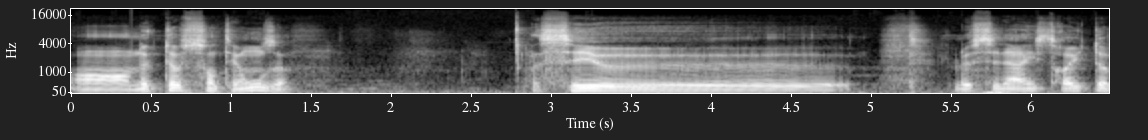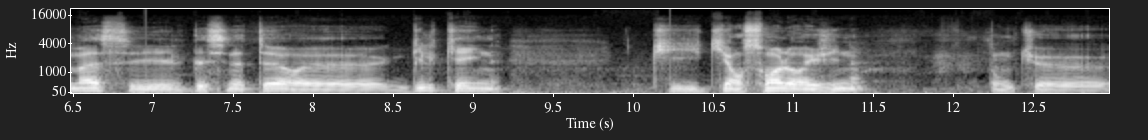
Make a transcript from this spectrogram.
en octobre 71. C'est le scénariste Roy Thomas et le dessinateur Gil Kane qui, en sont à l'origine. Donc euh,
